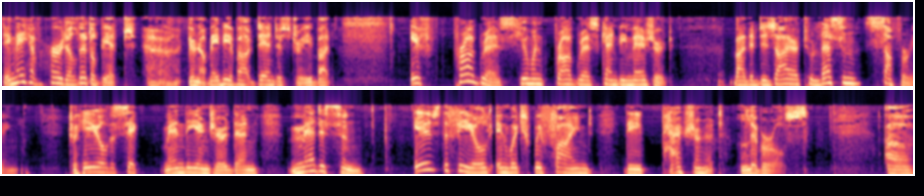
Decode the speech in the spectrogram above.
they may have heard a little bit, uh, you know, maybe about dentistry, but if progress, human progress, can be measured by the desire to lessen suffering, to heal the sick, mend the injured, then medicine is the field in which we find the passionate liberals. Uh,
